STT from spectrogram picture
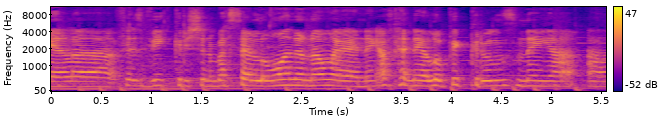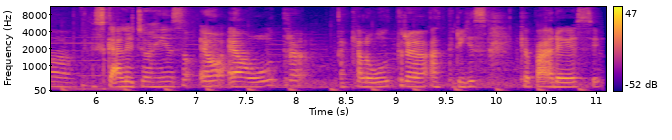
Ela fez Vic Cristina Barcelona, não é nem a Penélope Cruz, nem a, a Scarlett Johansson, é, é a outra aquela outra atriz que aparece,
